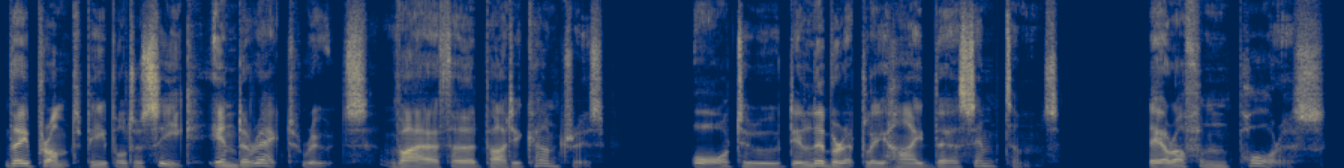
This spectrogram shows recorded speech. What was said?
They prompt people to seek indirect routes via third party countries, or to deliberately hide their symptoms. They are often porous.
